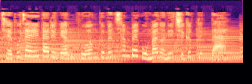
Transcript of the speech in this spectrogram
제보자에 따르면 보험금은 305만원이 지급됐다.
